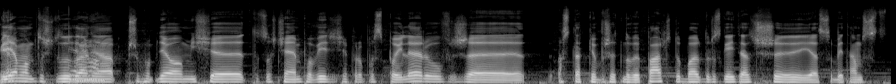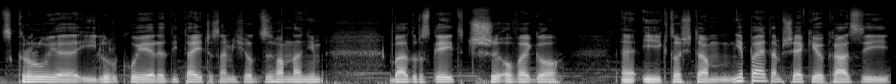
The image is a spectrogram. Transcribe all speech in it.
Nie? Ja mam coś do dodania. Przypomniało mi się to, co chciałem powiedzieć a propos spoilerów, że ostatnio wyszedł nowy patch do Baldur's Gate 3. Ja sobie tam scrolluję i lurkuję Reddita i czasami się odzywam na nim. Baldur's Gate 3 owego i ktoś tam, nie pamiętam przy jakiej okazji,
